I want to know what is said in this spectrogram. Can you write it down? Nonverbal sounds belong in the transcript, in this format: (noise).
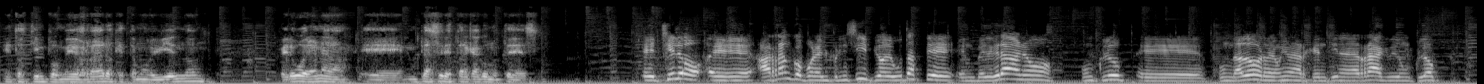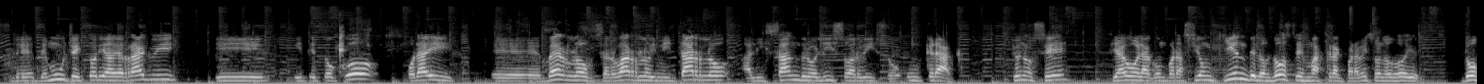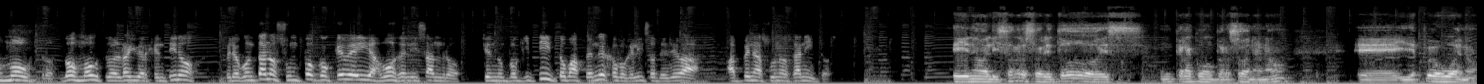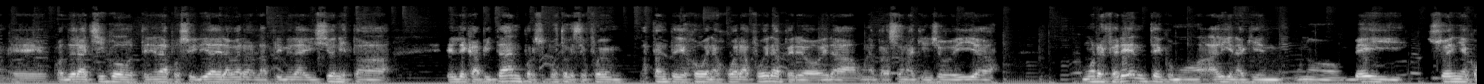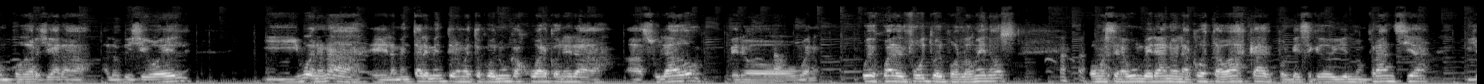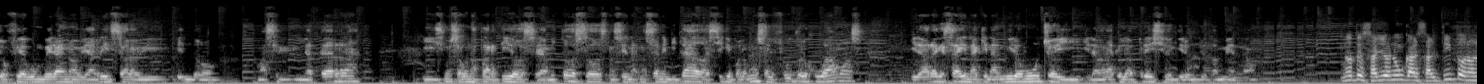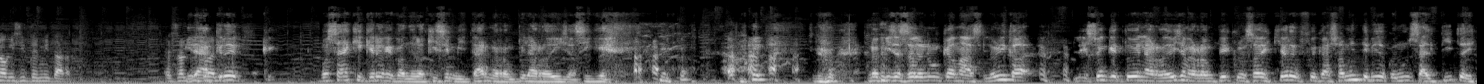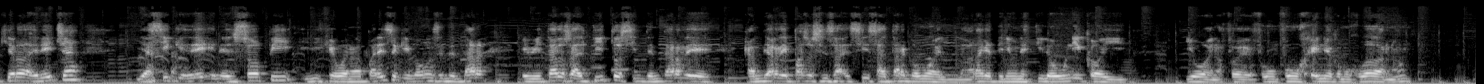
en estos tiempos medio raros que estamos viviendo. Pero bueno, nada, eh, un placer estar acá con ustedes. Eh, Chelo, eh, arranco por el principio. Debutaste en Belgrano, un club fundador de la Unión Argentina de Rugby, un club de, mucha historia de rugby, y te tocó por ahí eh, verlo, observarlo, imitarlo a Lisandro Liso Arbizo, un crack. Yo no sé si hago la comparación, quién de los dos es más crack. Para mí son los dos, dos monstruos, dos monstruos del rugby argentino. Pero contanos un poco, ¿qué veías vos de Lisandro? Siendo un poquitito más pendejo, porque Liso te lleva apenas unos anitos. Sí, no, Lisandro sobre todo es un crack como persona, ¿no? Eh, y después, bueno, eh, cuando era chico tenía la posibilidad de ir a ver la primera división y estaba el de capitán, por supuesto que se fue bastante de joven a jugar afuera, pero era una persona a quien yo veía como referente, como alguien a quien uno ve y sueña con poder llegar a, a lo que llegó él. Y bueno, nada, eh, lamentablemente no me tocó nunca jugar con él a, a su lado, pero no. bueno, pude jugar al fútbol por lo menos. Vamos en algún verano en la costa vasca, porque él se quedó viviendo en Francia, y yo fui algún verano a Biarritz, ahora viviendo más en Inglaterra, y hicimos algunos partidos amistosos, nos, nos, han invitado, así que por lo menos al fútbol jugamos, y la verdad que es alguien a quien admiro mucho y, y la verdad que lo aprecio y lo quiero mucho también, ¿no? ¿No te salió nunca el saltito o no lo quisiste? El saltito Mirá, creo que, vos sabés que creo que cuando lo quise imitar me rompí la rodilla, así que (laughs) no, no, quise hacerlo nunca más. La única lesión que tuve en la rodilla me rompí el cruzado izquierdo y fue casualmente medio con un saltito de izquierda a derecha (laughs) y así quedé en el SOPI y dije, bueno, parece que vamos a intentar evitar los saltitos, intentar de cambiar de paso sin, saltar como él. La verdad que tenía un estilo único y, bueno, fue, fue un genio como jugador, ¿no?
